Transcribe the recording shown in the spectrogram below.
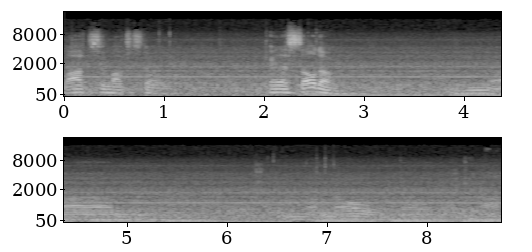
Lots and lots of stone. Can I sell them? Mm, Um, no, no, no, I cannot.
